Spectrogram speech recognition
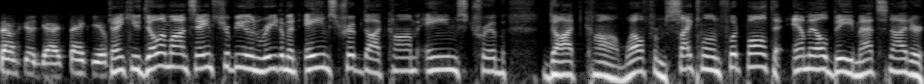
Sounds good, guys. Thank you. Thank you. Dylan Montz, Ames Tribune. Read them at amestrib.com, amestrib.com. Well, from Cyclone football to MLB, Matt Snyder,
